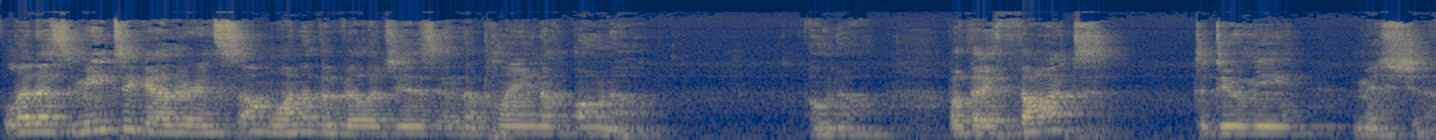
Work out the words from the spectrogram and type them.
let us meet together in some one of the villages in the plain of Ono. Ono. But they thought to do me mischief.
